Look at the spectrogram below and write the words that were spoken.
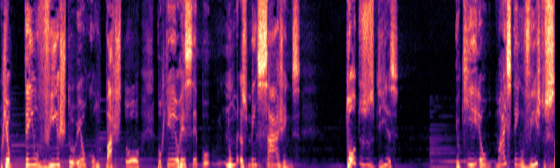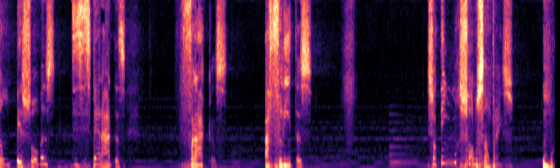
O que eu tenho visto, eu como pastor, porque eu recebo inúmeras mensagens todos os dias. E o que eu mais tenho visto são pessoas desesperadas, fracas, aflitas. Só tem uma solução para isso. Uma.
